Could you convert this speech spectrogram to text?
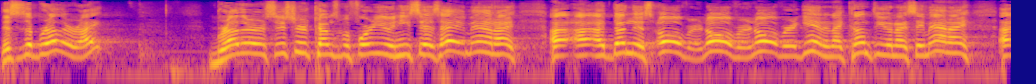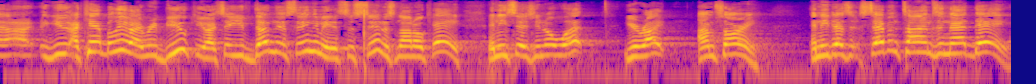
This is a brother, right? Brother or sister comes before you and he says, Hey, man, I, I, I've done this over and over and over again. And I come to you and I say, Man, I, I, I, you, I can't believe I rebuke you. I say, You've done this thing to me. It's a sin. It's not okay. And he says, You know what? You're right. I'm sorry. And he does it seven times in that day.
